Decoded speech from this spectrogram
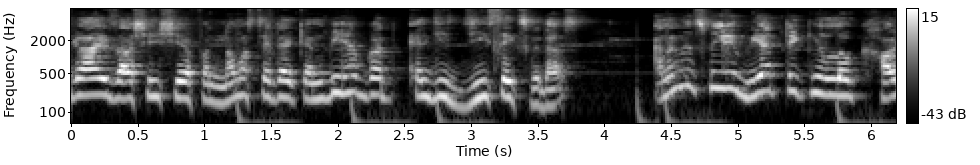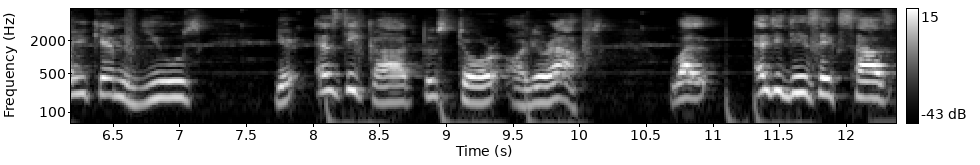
guys, Ashish here from Namaste Tech and we have got LG G6 with us. And in this video, we are taking a look how you can use your SD card to store all your apps. Well, LG G6 has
